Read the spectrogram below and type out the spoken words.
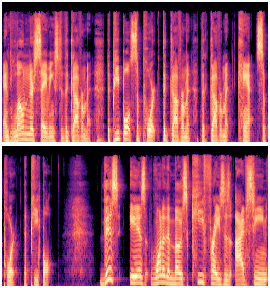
and loaned their savings to the government. The people support the government. The government can't support the people. This is one of the most key phrases I've seen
